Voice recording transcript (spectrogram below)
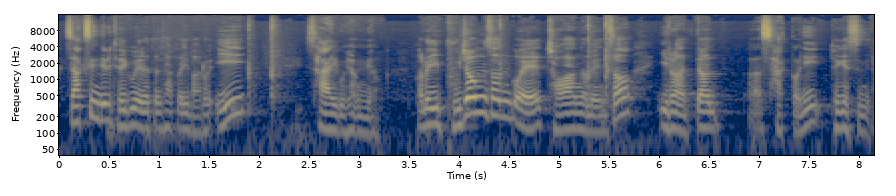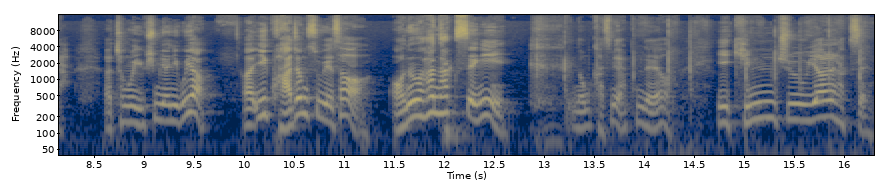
그래서 학생들이 들고 일었던 사건이 바로 이 4.19 혁명. 바로 이 부정선거에 저항하면서 일어났던 어, 사건이 되겠습니다. 1960년이고요. 이 과정 속에서 어느 한 학생이 너무 가슴이 아픈데요. 이 김주열 학생이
